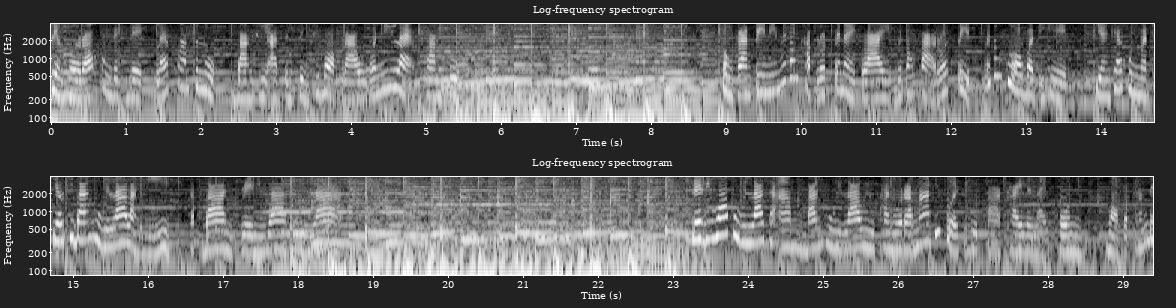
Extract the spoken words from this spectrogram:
เสียงหัวเราะของเด็กๆ และความสนุกบางทีอาจเป็นสิ่งที่บอกเราว่านี่แหละความสุข สงกรานต์ปีนี้ไม่ต้องขับรถไปไหนไกล ไม่ต้องฝ่ารถติด ไม่ต้องกลัวอุบัติเหตุ เพียงแค่คุณมาเที่ยวที่บ้านพูวิลล่าหลังนี้ กับบ้านเรนิว่าพูวิลล่าเรนิว่าพูวิลล่าชะอำบ้านพูวิลล่าวิวพาโนรามาที่สวยสะดุดตาใครหลายๆคน เหมาะกับทั้งเ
